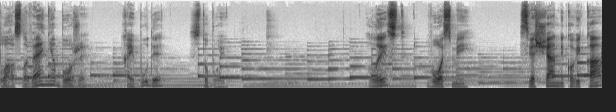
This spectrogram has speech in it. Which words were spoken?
Благословення Боже, хай буде з тобою. Лист восьмий Священникові К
